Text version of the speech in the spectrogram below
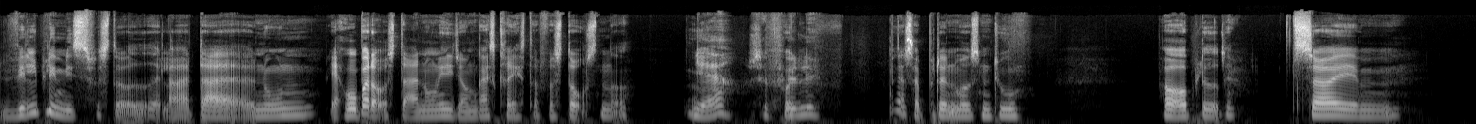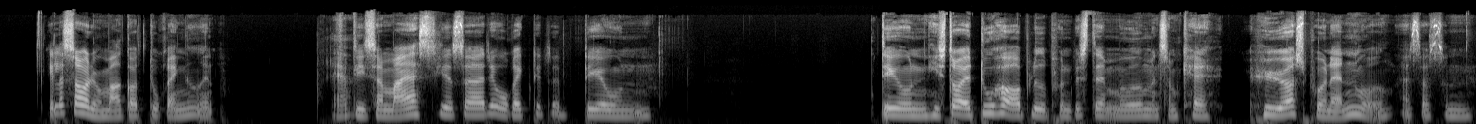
vil blive misforstået, eller at der er nogen, jeg håber da også, der er nogen i dit omgangskreds, der forstår sådan noget, ja, selvfølgelig. altså på den måde, som du har oplevet det. Så øhm, ellers så var det jo meget godt, du ringede ind. Ja. Fordi som Maja siger, så er det jo rigtigt, at det er jo en, det er jo en historie, du har oplevet på en bestemt måde, men som kan høres på en anden måde. Altså sådan,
